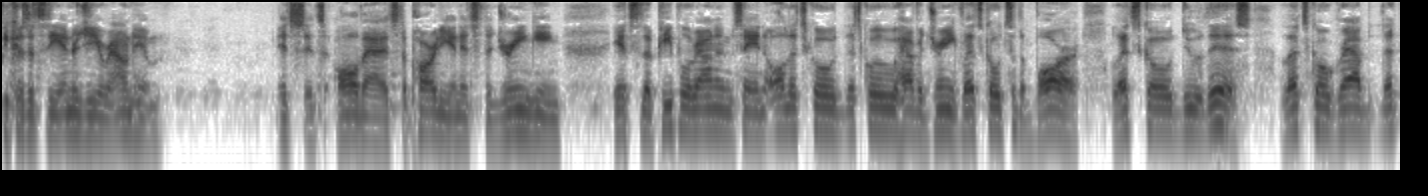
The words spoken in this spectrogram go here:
because it's the energy around him. It's it's all that. It's the party and it's the drinking. It's the people around him saying, "Oh, let's go, let's go have a drink. Let's go to the bar. Let's go do this. Let's go grab that."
